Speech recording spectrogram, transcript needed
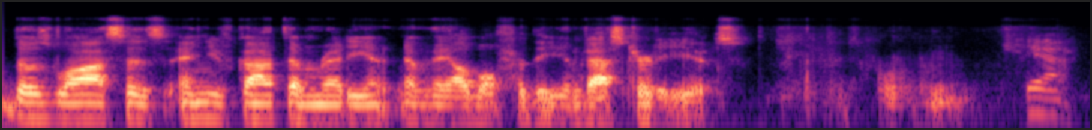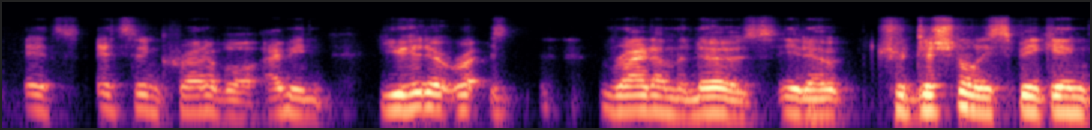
those losses and you've got them ready and available for the investor to use. Yeah, it's it's incredible. I mean, you hit it right, right on the nose. You know, traditionally speaking,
